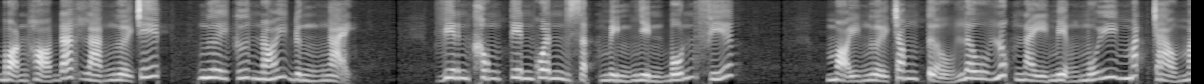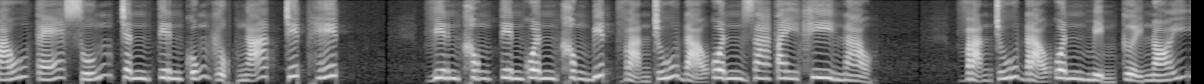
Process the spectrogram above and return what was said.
Bọn họ đã là người chết. Ngươi cứ nói đừng ngại. Viên không tiên quân giật mình nhìn bốn phía. Mọi người trong tiểu lâu lúc này miệng mũi mắt trào máu té xuống, chân tiên cũng gục ngã, chết hết. Viên không tiên quân không biết vạn chú đạo quân ra tay khi nào. Vạn chú đạo quân mỉm cười nói.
